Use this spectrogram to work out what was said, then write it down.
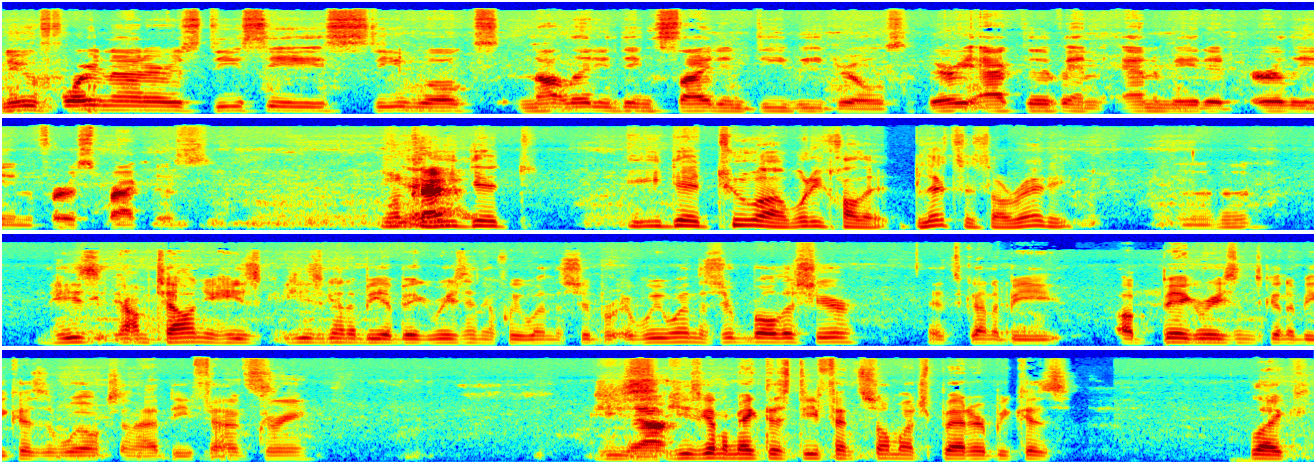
new 49ers DC Steve Wilkes not letting things slide in DB drills. Very active and animated early in first practice. Yeah, Okay. he did. He did two. Uh, what do you call it? Blitzes already. hmm he's I'm telling you, he's he's gonna be a big reason if we win the super if we win the Super Bowl this year. It's gonna be a big reason. It's gonna be because of Wilkes and that defense. I defense. agree. He's Yeah. he's gonna make this defense so much better because, like,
